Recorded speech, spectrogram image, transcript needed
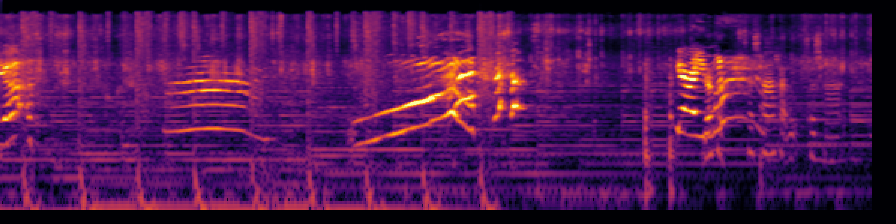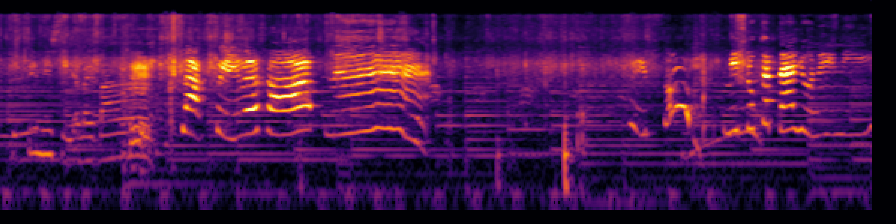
เยอะโอ้ใหญ่เดี๋ยวมากค่ะช้าๆค่ะลูกช้าๆคิตตี้มีสีอะไรบ้างหลากสีเลยครับแม่สีส้มมีตุ๊กตาอยู่ในนี้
